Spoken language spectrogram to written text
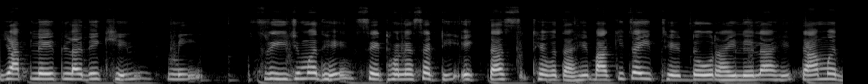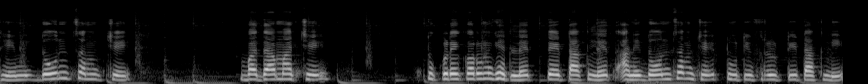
या प्लेटला देखील मी फ्रीजमध्ये सेट होण्यासाठी एक तास ठेवत आहे. बाकीचा इथे डो राहिलेला आहे. त्यामध्ये मी दोन चमचे बदामाचे तुकडे करून घेतलेत ते टाकलेत आणि दोन चमचे टुटी फ्रुटी टाकली.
